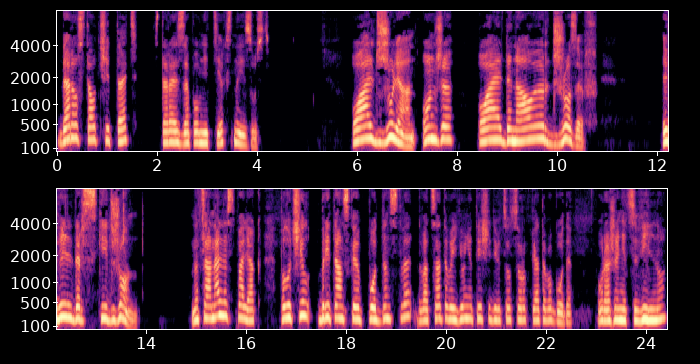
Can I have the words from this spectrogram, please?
Даррелл стал читать, стараясь запомнить текст наизусть. Уальд Джулиан, он же Уальденауэр Джозеф, Вильдерский Джон. Национальность поляк. Получил британское подданство 20 июня 1945 года. Уроженец Вильно.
